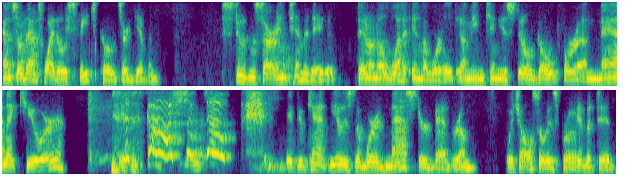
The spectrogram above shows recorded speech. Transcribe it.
And so that's why those speech codes are given. Students are intimidated. They don't know what in the world. I mean, can you still go for a manicure? Gosh, no. If you can't use the word master bedroom, which also is prohibited,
